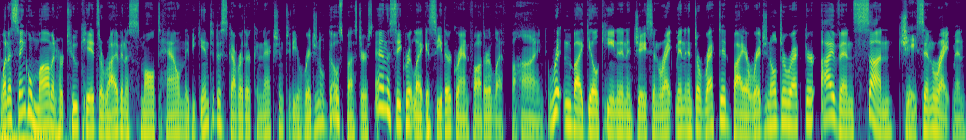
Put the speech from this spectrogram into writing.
When a single mom and her two kids arrive in a small town, they begin to discover their connection to the original Ghostbusters and the secret legacy their grandfather left behind. Written by Gil Kenan and Jason Reitman and directed by original director Ivan's son, Jason Reitman.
